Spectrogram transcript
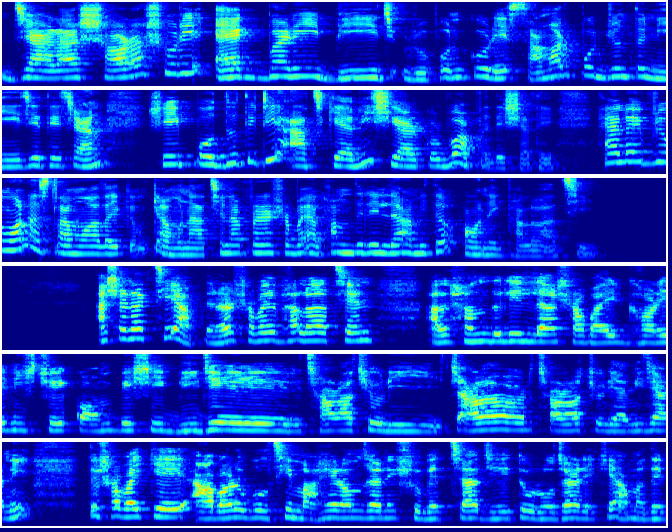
যারা সরাসরি একবারেই বীজ রোপণ করে সামার পর্যন্ত নিয়ে যেতে চান, সেই পদ্ধতিটি আজকে আমি শেয়ার করব আপনাদের সাথে। হ্যালো এভরিওয়ান আসসালামু আলাইকুম। কেমন আছেন আপনারা সবাই? আলহামদুলিল্লাহ, আমি তো অনেক ভালো আছি। আশা রাখছি আপনারা সবাই ভালো আছেন। আলহামদুলিল্লাহ সবাই ঘরে নিশ্চয়ই কম বেশি বীজের ছড়াছড়ি, চারার ছড়াছড়ি আমি জানি। তো সবাইকে আবারও বলছি, মাহে রমজানের শুভেচ্ছা। যেহেতু রোজা রেখে আমাদের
